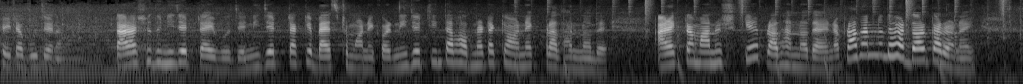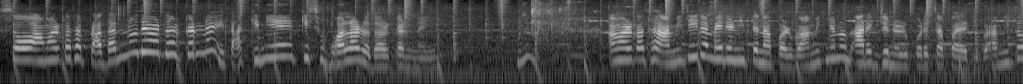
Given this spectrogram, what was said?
সেটা বুঝে না। তারা শুধু নিজেরটাই বোঝে, নিজেরটাকে ব্যস্ত মনে করে, নিজের চিন্তা ভাবনাটাকে অনেক প্রাধান্য দেয়। আরেকটা মানুষকে প্রাধান্য দেয় না, প্রাধান্য দেওয়ার দরকারও নাই। সো আমার কথা প্রাধান্য দেওয়ার দরকার নেই, তাকে নিয়ে কিছু বলারও দরকার নেই। আমার কথা আমি যেটা মেনে নিতে না পারব, আমি কেন আরেকজনের উপরে চাপায়া দিব? আমি তো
